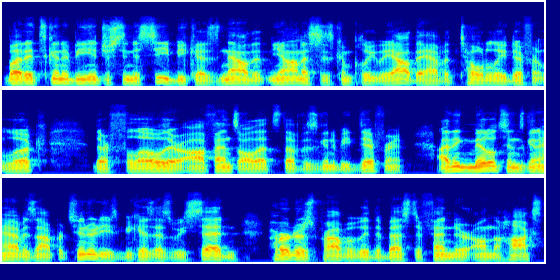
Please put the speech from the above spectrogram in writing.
But it's going to be interesting to see because now that Giannis is completely out, they have a totally different look. Their flow, their offense, all that stuff is going to be different. I think Middleton's going to have his opportunities because, as we said, Huerter's probably the best defender on the Hawks,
